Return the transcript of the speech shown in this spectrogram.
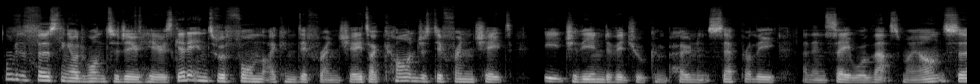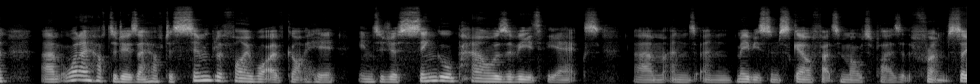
Probably the first thing I would want to do here is get it into a form that I can differentiate. I can't just differentiate each of the individual components separately and then say, well, that's my answer. Um, what I have to do is I have to simplify what I've got here into just single powers of e to the x um, and, and maybe some scale factor multipliers at the front. So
